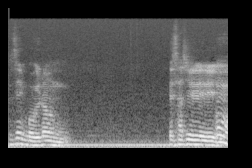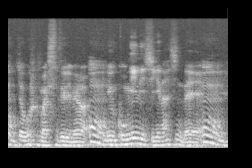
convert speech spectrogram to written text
선생님 뭐 이런 사실적으로 말씀드리면 응. 이건 공인이시긴 하신데 응.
